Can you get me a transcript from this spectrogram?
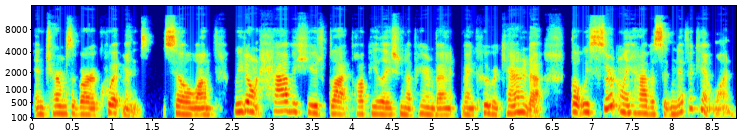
in terms of our equipment. So um, we don't have a huge Black population up here in Van- Vancouver, Canada, but we certainly have a significant one.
